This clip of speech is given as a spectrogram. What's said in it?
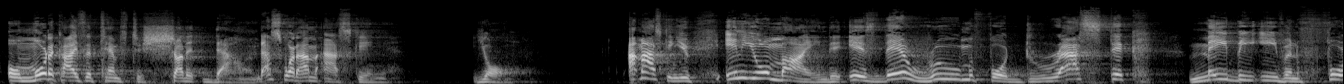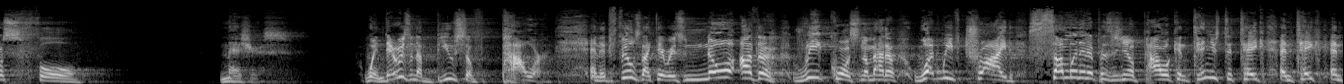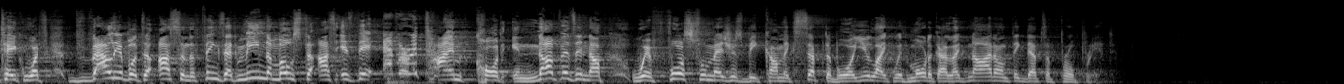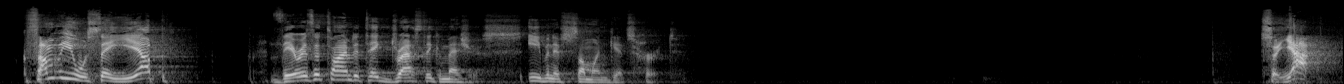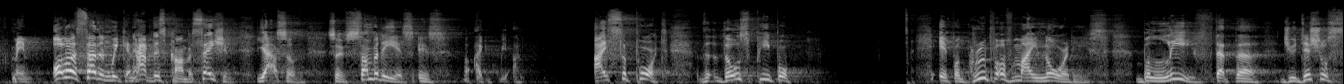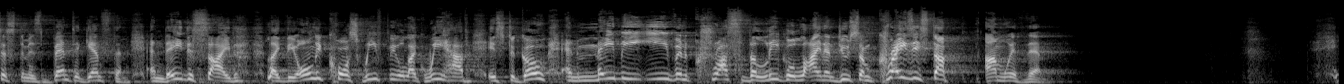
or Mordecai's attempt to shut it down? That's what I'm asking y'all. I'm asking you, in your mind, is there room for drastic, maybe even forceful measures? When there is an abuse of power and it feels like there is no other recourse, no matter what we've tried, someone in a position of power continues to take and take and take what's valuable to us and the things that mean the most to us. Is there ever a time called enough is enough where forceful measures become acceptable? Or you like with Mordecai, like, no, I don't think that's appropriate. Some of you will say, yep, there is a time to take drastic measures, even if someone gets hurt. So, yeah, I mean, all of a sudden we can have this conversation. Yeah, so, so if somebody is, is I, I support th- those people. If a group of minorities believe that the judicial system is bent against them and they decide, like, the only course we feel like we have is to go and maybe even cross the legal line and do some crazy stuff, I'm with them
